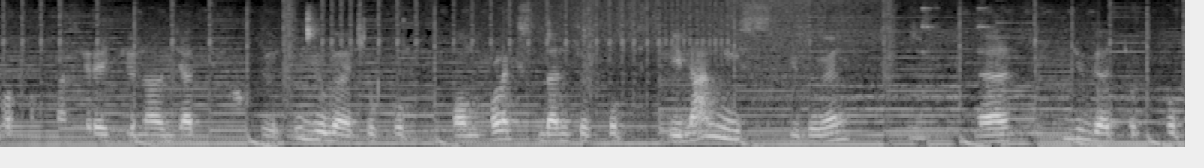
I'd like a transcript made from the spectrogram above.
organisasi regional Jatim itu juga cukup kompleks dan cukup dinamis gitu kan. Dan juga cukup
